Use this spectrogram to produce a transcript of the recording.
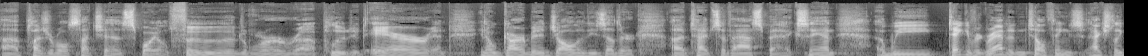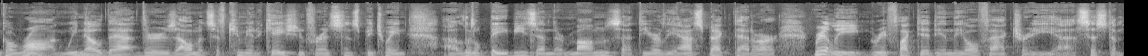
uh, pleasurable, such as spoiled food or uh, polluted air, and you know garbage, all of these other uh, types of aspects. And uh, we take it for granted until things actually go wrong. We know that there's elements of communication, for instance, between uh, little babies and their mums at the early aspect that are really reflected in the olfactory uh, system.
